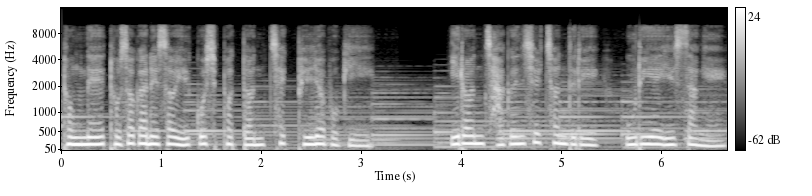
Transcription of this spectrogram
동네 도서관에서 읽고 싶었던 책 빌려보기. 이런 작은 실천들이 우리의 일상에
